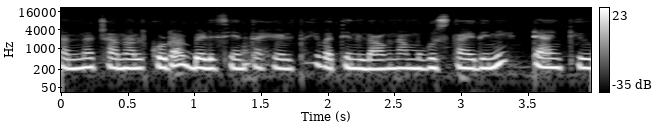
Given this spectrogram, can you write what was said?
ನನ್ನ ಚಾನಲ್ ಕೂಡ ಬೆಳೆಸಿ ಅಂತ ಹೇಳ್ತಾ ಇವತ್ತಿನ ಲಾಗ್ನ ಮುಗಿಸ್ತಾ ಇದ್ದೀನಿ. ಥ್ಯಾಂಕ್ ಯು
